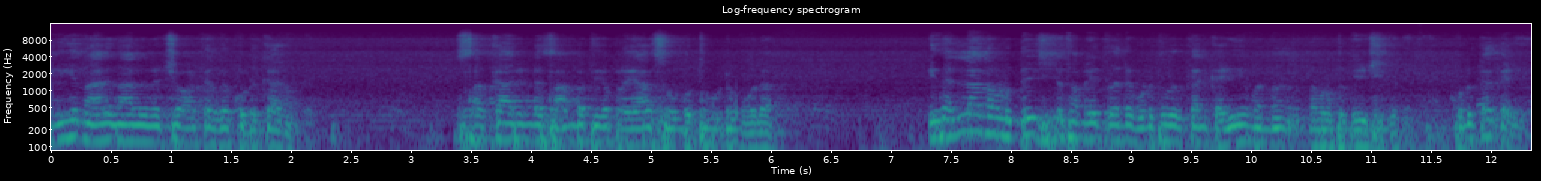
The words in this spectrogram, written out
ഇനിയും നാല് നാല് ലക്ഷം ആൾക്കാർക്ക് കൊടുക്കാനുണ്ട്. സർക്കാരിന്റെ സാമ്പത്തിക പ്രയാസവും ബുദ്ധിമുട്ടും മൂലം ഇതെല്ലാം നമ്മൾ ഉദ്ദേശിച്ച സമയത്ത് തന്നെ കൊടുത്തു തീർക്കാൻ കഴിയുമെന്ന് നമ്മൾ പ്രതീക്ഷിക്കുന്നില്ല. കൊടുക്കാൻ കഴിയും.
